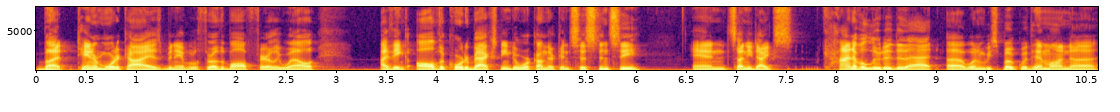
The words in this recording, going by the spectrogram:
But Tanner Mordecai has been able to throw the ball fairly well. I think all the quarterbacks need to work on their consistency, and Sonny Dykes kind of alluded to that uh, when we spoke with him on uh,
